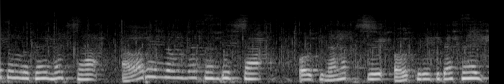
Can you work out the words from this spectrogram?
がとうございました。哀れんの皆さんでした。大きな拍手お送りください。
